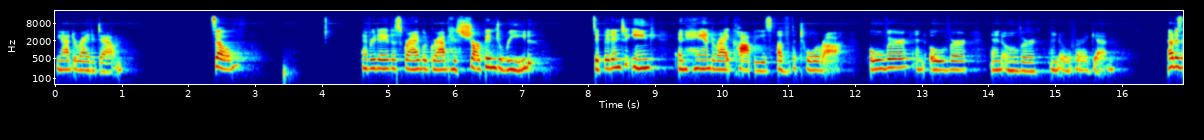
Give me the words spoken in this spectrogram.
you had to write it down. So, every day the scribe would grab his sharpened reed, dip it into ink, and handwrite copies of the Torah over and over and over and over again. Now, does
